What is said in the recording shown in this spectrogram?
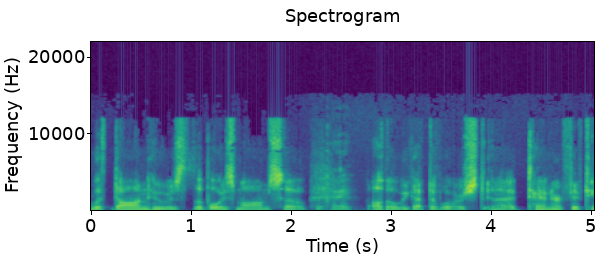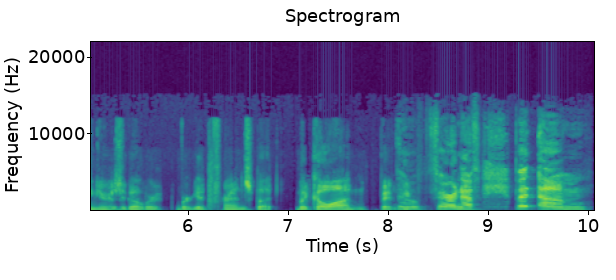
with Dawn, who is the boy's mom. So, Okay. although we got divorced uh, ten or fifteen years ago, we're we're good friends. But but go on. You- No, fair enough. But um,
